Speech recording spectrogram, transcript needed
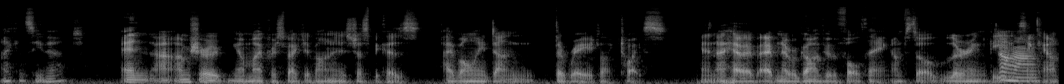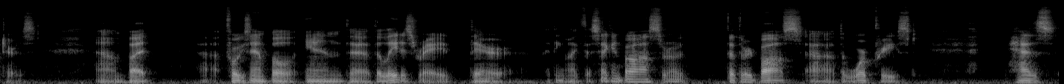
I can see that, and I'm sure you know my perspective on it is just because I've only done the raid like twice, and I have I've never gone through the full thing. I'm still learning these Uh-huh. encounters, um, but uh, for example, in the the latest raid, there I think like the second boss or the third boss, uh, the war priest, has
